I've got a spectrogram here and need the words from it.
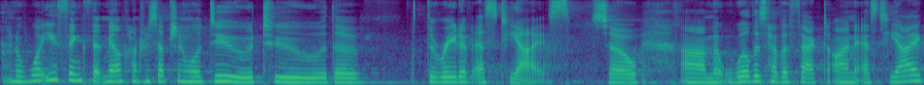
kind of what you think that male contraception will do to the, the rate of STIs. So um, will this have effect on STI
